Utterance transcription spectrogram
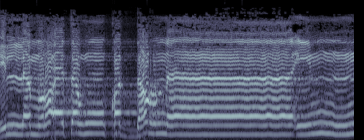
إلا امرأته قدرنا إنا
